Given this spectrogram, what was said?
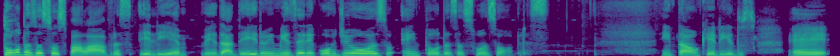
todas as suas palavras, ele é verdadeiro e misericordioso em todas as suas obras. Então, queridos, é,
